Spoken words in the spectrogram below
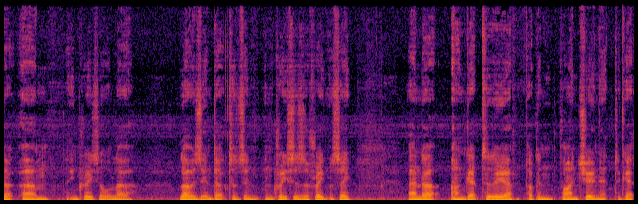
uh, um, increase or lower lowers the inductance and increases the frequency and uh, I'll get to the uh, I can fine tune it to get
